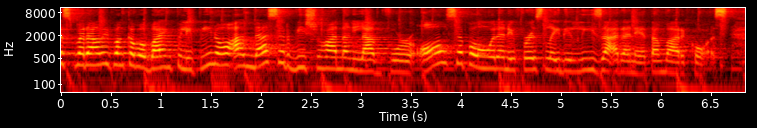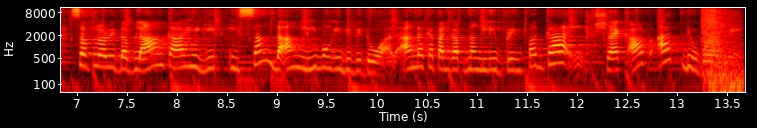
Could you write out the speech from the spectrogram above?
Mas marami pang kababayang Pilipino ang naserbisyohan ng Lab for All sa pangunguna ni First Lady Liza Araneta Marcos. Sa Florida Blanca, higit isang daang libong individual ang nakatanggap ng libreng pagkain, check-up at deworming.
